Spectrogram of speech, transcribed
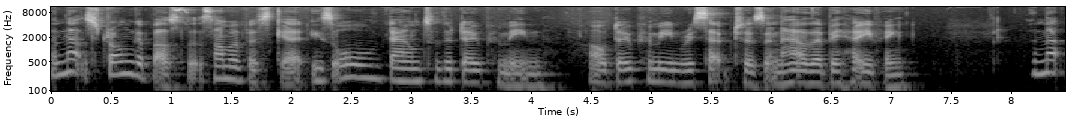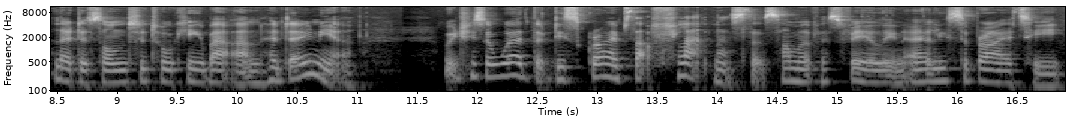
And that stronger buzz that some of us get is all down to the dopamine, our dopamine receptors and how they're behaving. And that led us on to talking about anhedonia, which is a word that describes that flatness that some of us feel in early sobriety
